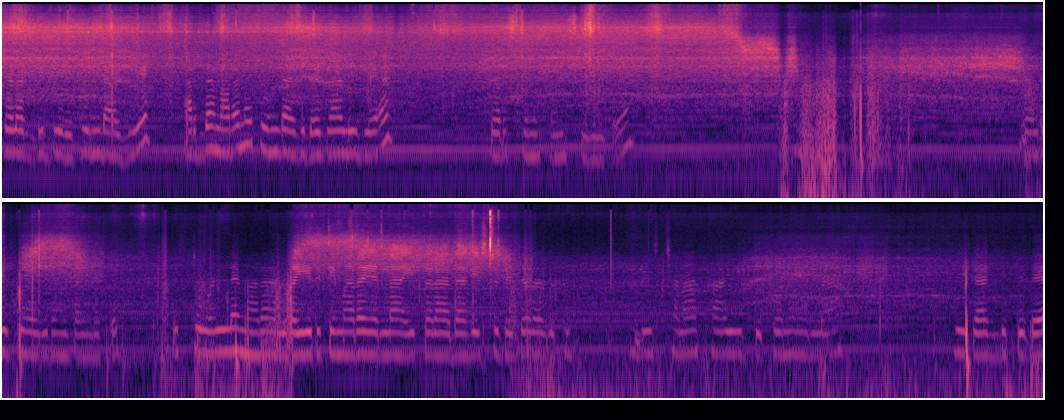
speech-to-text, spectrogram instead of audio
ಕೆಳಗೆ ಬಿದ್ದಿದೆ, ತುಂಡಾಗಿ. ಅರ್ಧ ಮರನೇ ತುಂಡಾಗಿದೆ ಗಾಳಿಗೆ. ತೋರಿಸ್ತೀನಿ ಫ್ರೆಂಡ್ಸ್ ನಿಮಗೆ. ಯಾವ ರೀತಿ ಆಗಿದೆ ಅಂತ ಅಂದ್ಬಿಟ್ಟು ಎಷ್ಟು ಒಳ್ಳೆ ಮರ ಅಲ್ವಾ ಈ ರೀತಿ ಮರ ಎಲ್ಲ ಈ ಥರ ಆದಾಗ ಎಷ್ಟು ಬೇಜಾರಾಗುತ್ತೆ ಅದು ಎಷ್ಟು ಚೆನ್ನಾಗಿ ಕಾಯಿ ಇತ್ತು ಕೊನೆ ಇಲ್ಲ. ಹೀಗಾಗಿಬಿಟ್ಟಿದೆ.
